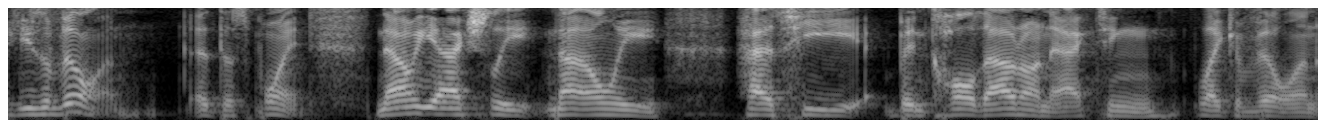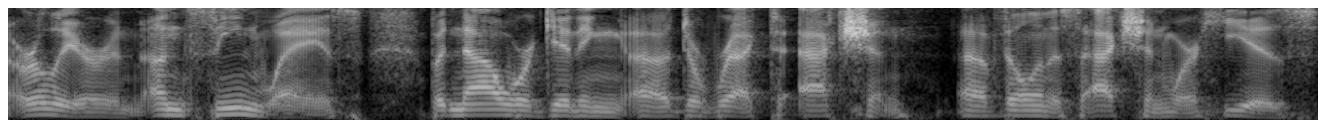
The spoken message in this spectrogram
He's a villain at this point. Now he actually not only has he been called out on acting like a villain earlier in unseen ways, but now we're getting uh, direct action, uh, villainous action, where he is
